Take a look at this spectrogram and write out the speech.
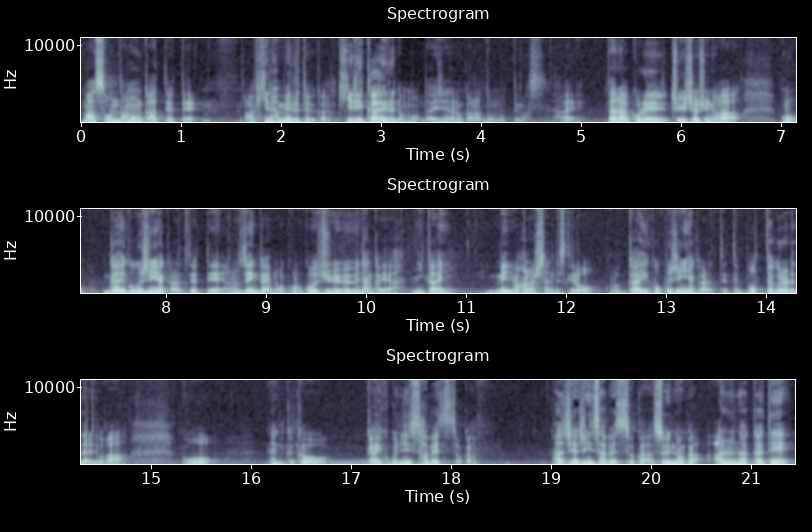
まあそんなもんかって言って諦めるというか切り替えるのも大事なのかなと思ってます。はい、ただこれ注意してほしいのがこの外国人やからって言ってあの前回のこの50何回や2回目にも話したんですけどこの外国人やからって言ってぼったくられたりとかこうなんかこう外国人差別とかアジア人差別とかそういうのがある中で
